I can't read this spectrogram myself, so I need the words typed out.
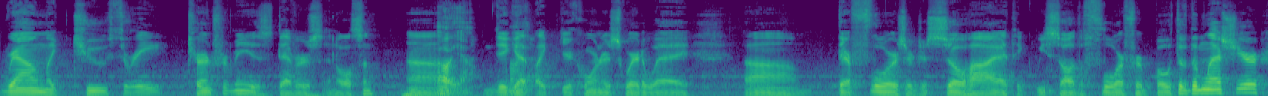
round like two, three turn for me is Devers and Olson. Um, oh yeah, you get oh, yeah. like your corners squared away. Um, their floors are just so high. I think we saw the floor for both of them last year,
